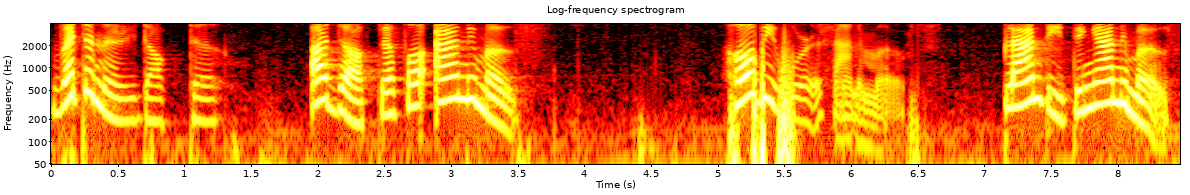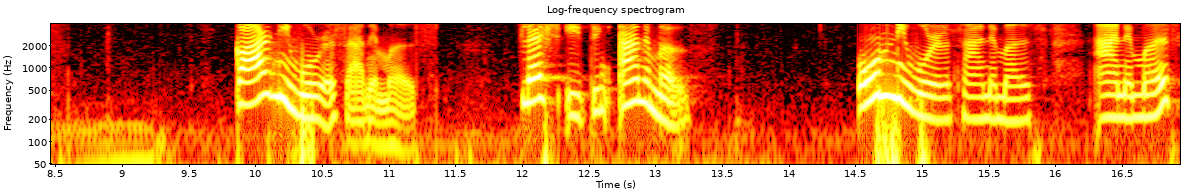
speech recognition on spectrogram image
veterinary doctor, A doctor for animals. herbivorous animals, Plant eating animals. carnivorous animals, Flesh eating animals. omnivorous animals, animals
